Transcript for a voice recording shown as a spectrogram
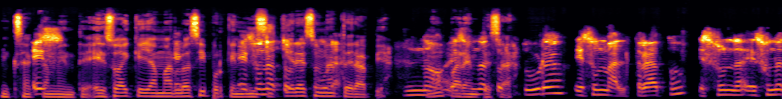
Exactamente, eso hay que llamarlo así porque ni siquiera es una terapia. No, para es una empezar. tortura, es un maltrato es una, es una,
